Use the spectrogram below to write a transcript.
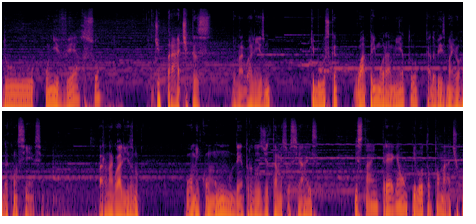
do universo de práticas do nagualismo que busca o aprimoramento cada vez maior da consciência. Para o nagualismo, o homem comum, dentro dos ditames sociais, está entregue a um piloto automático.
